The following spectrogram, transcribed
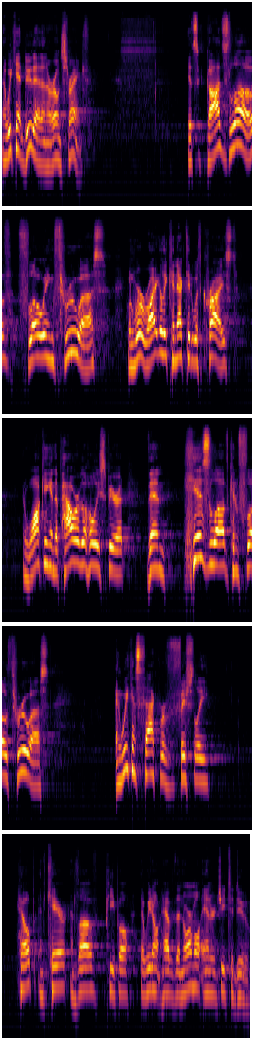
Now, we can't do that in our own strength. It's God's love flowing through us when we're rightly connected with Christ and walking in the power of the Holy Spirit, then His love can flow through us and we can sacrificially help and care and love people that we don't have the normal energy to do.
